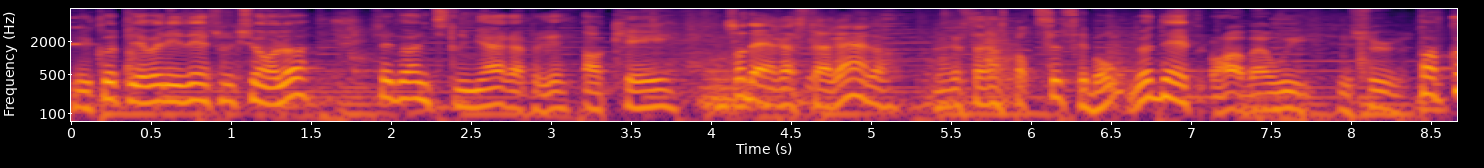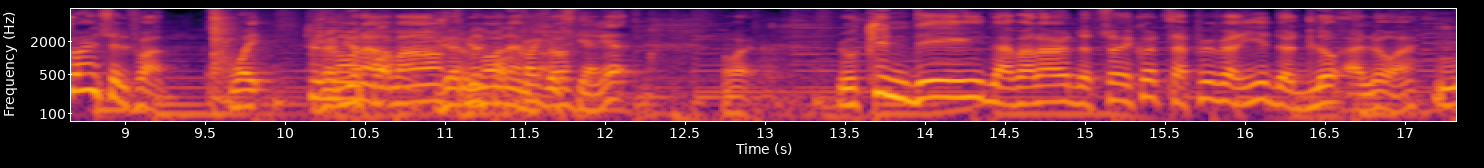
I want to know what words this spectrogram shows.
Écoute, il y avait les instructions là. C'est devant une petite lumière après. OK. Ça, dans un restaurant, là. Un restaurant sportif, c'est beau. Là, Ah, ben oui, c'est sûr. Popcorn, c'est le fun. Oui. Tout le J'aime monde en mange, j'aime tout le monde aime ça. le cigarette. Ouais. J'ai aucune idée de la valeur de ça. Écoute, ça peut varier de là à là. Hein?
